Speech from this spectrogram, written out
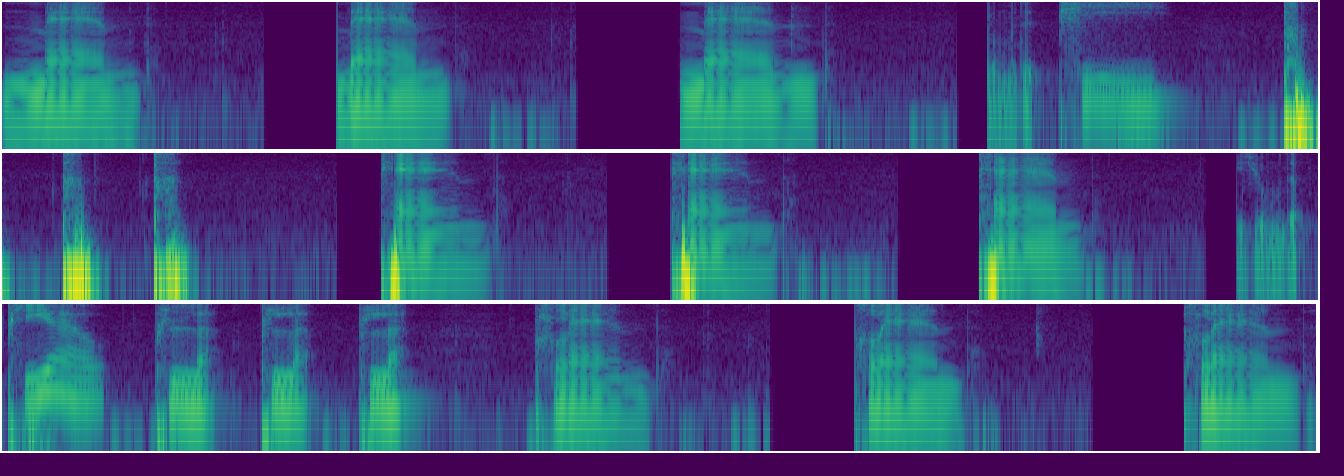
manned, manned, manned. 我们的 p, p, p, p, panned, panned, panned. 以及我们的 pl, pl, pl pl planned. Planned. Planned.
